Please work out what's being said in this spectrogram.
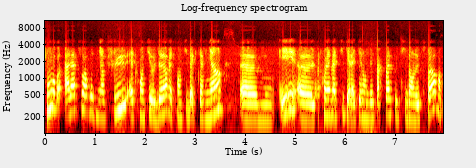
pour à la fois retenir le flux, être anti-odeur, être antibactérien. euh, et euh, la problématique à laquelle on devait faire face aussi dans le sport,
